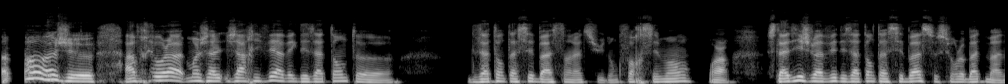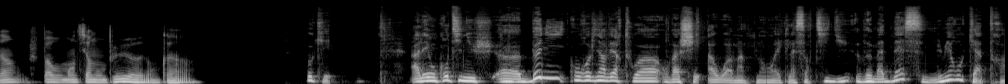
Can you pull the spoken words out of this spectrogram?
Ah ouais, je... Après voilà, moi j'arrivais avec des attentes, euh, des attentes assez basses hein, là-dessus. Donc forcément, voilà. Cela dit, je avais des attentes assez basses sur le Batman. Hein. Je vais pas vous mentir non plus. Euh, donc. Euh... Ok. Allez, on continue. Euh, Bunny, on revient vers toi. On va chez Awa maintenant avec la sortie du The Madness numéro 4.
